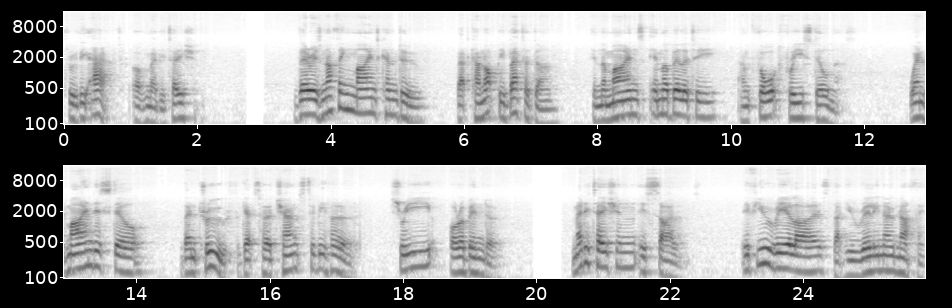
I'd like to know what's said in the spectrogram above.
through the act of meditation. There is nothing mind can do that cannot be better done in the mind's immobility and thought free stillness. When mind is still, then truth gets her chance to be heard. Sri Aurobindo. Meditation is silence. If you realize that you really know nothing,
